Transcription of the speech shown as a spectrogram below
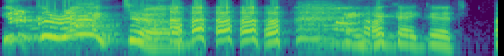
You're correct. oh okay, good.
